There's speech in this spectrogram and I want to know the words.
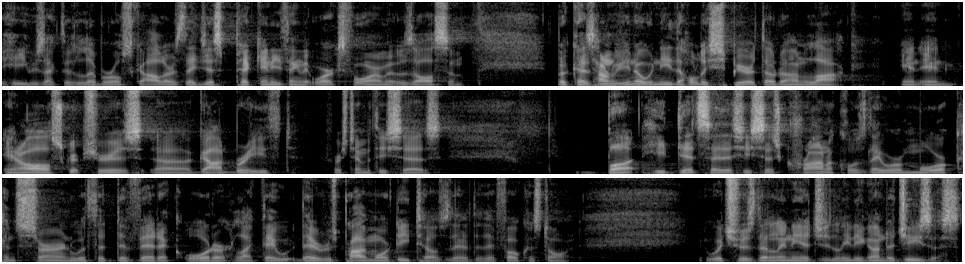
He was like, The liberal scholars, they just pick anything that works for them. It was awesome. Because how many of you know we need the Holy Spirit, though, to unlock? And, and, and all scripture is uh, God breathed, First Timothy says. But he did say this. He says, Chronicles, they were more concerned with the Davidic order. Like they, there was probably more details there that they focused on, which was the lineage leading unto Jesus.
